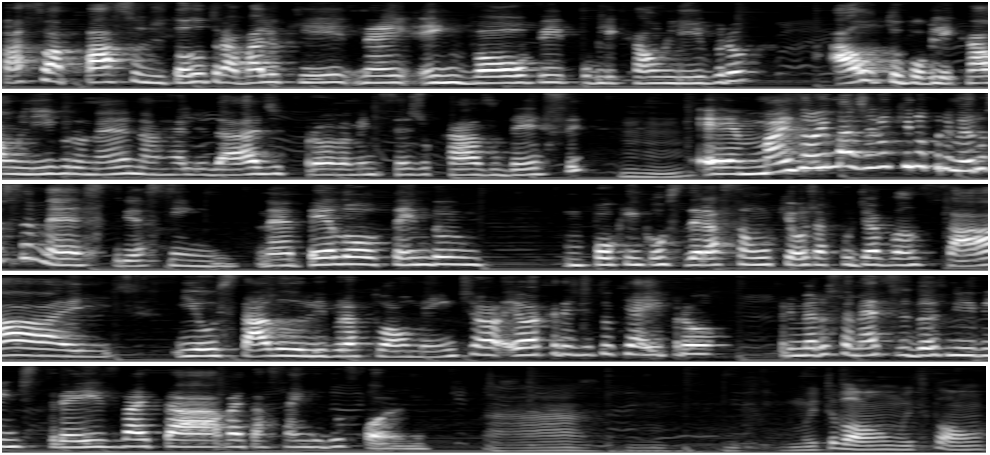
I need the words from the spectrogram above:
passo a passo de todo o trabalho que né, envolve publicar um livro, autopublicar um livro, né? Na realidade, provavelmente seja o caso desse. Uhum. É, mas eu imagino que no primeiro semestre, assim, né? Pelo tendo um pouco em consideração o que eu já pude avançar e, e o estado do livro atualmente, eu, acredito que aí para o primeiro semestre de 2023 vai estar tá, vai tá saindo do forno. Ah, muito bom, muito bom.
